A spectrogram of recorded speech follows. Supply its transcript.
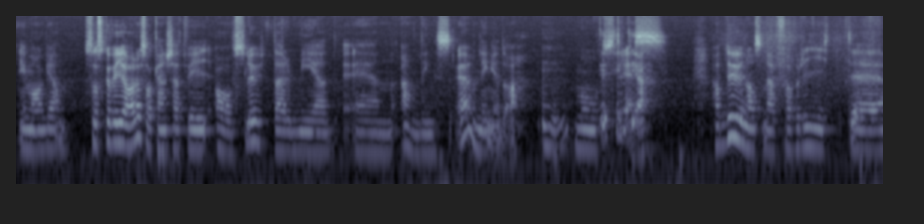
i magen. Så ska vi göra så kanske att vi avslutar med en andningsövning idag Mm. mot Det stress. Har du någon sån här favorit, eh,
